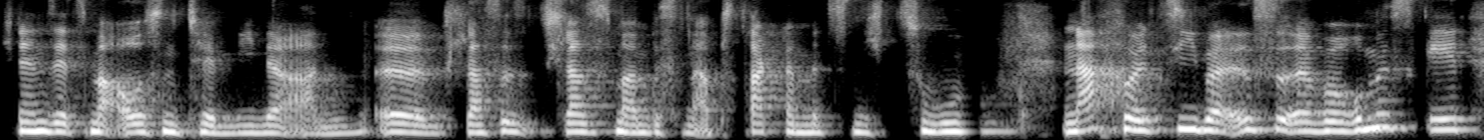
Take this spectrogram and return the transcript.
ich nenne sie jetzt mal Außentermine an. Äh, ich lasse, ich lasse es mal ein bisschen abstrakt, damit es nicht zu nachvollziehbar ist, äh, worum es geht.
